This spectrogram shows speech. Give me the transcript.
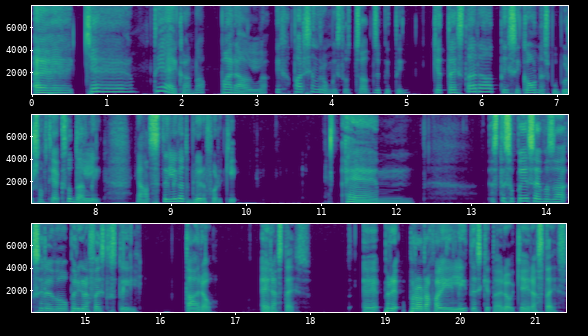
Ε, και τι έκανα, παράλληλα, είχα πάρει συνδρομή στο ChatGPT και τέσταρα τις εικόνες που μπορούσε να φτιάξει τον Ταλή για να τις στείλει για την πληροφορική. Ε, στις οποίες έβαζα, ξέρω εγώ, περιγραφές του στυλ. Ταρό, εραστές. Ε, προραφαηλίτες και ταρό και εραστές.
